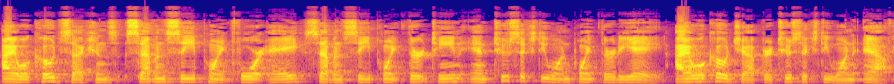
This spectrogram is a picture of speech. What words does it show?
Iowa Code Sections 7C.4a, 7C.13, and 261.38. Iowa Code Chapter 261F.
